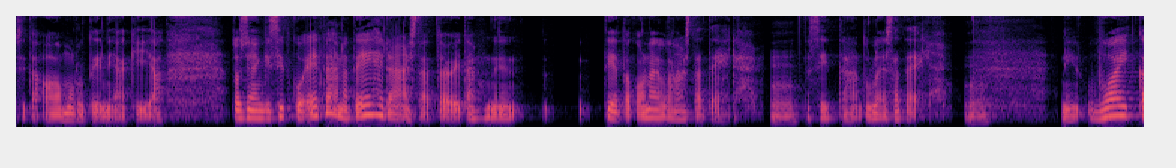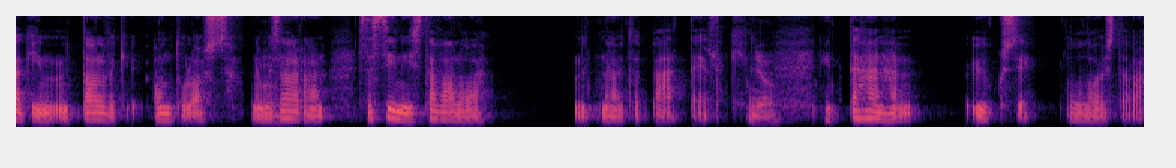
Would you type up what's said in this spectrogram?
sitä aamurutiiniakin. Ja tosiaankin sitten kun etänä tehdään sitä töitä, niin tietokoneellahan sitä tehdään. Mm. Ja sittenhän tulee säteilyä. Mm niin vaikkakin nyt talvi on tulossa, niin me mm. saadaan sitä sinistä valoa nyt näytöpäätteiltäkin. Joo. Niin tähänhän yksi loistava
